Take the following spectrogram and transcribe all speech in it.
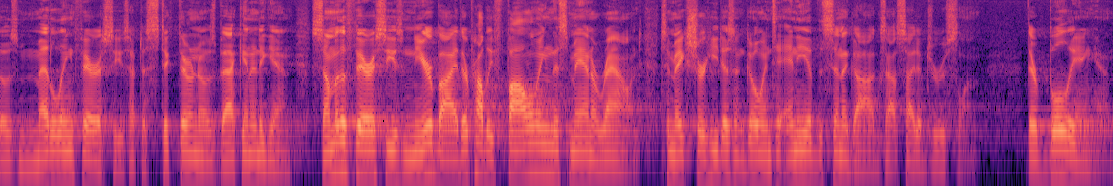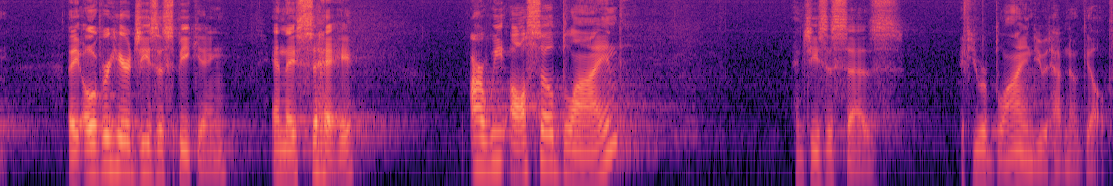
those meddling Pharisees have to stick their nose back in it again. Some of the Pharisees nearby, they're probably following this man around to make sure he doesn't go into any of the synagogues outside of Jerusalem. They're bullying him. They overhear Jesus speaking and they say, Are we also blind? And Jesus says, If you were blind, you would have no guilt.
